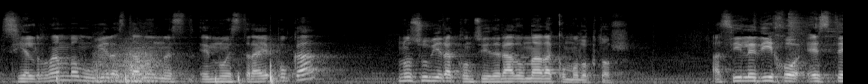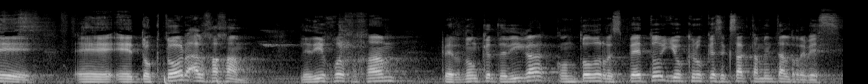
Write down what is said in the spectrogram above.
si el Rambam hubiera estado en nuestra época, no se hubiera considerado nada como doctor. Así le dijo este eh, eh, doctor al jajam. Le dijo al jajam, perdón que te diga, con todo respeto, yo creo que es exactamente al revés.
